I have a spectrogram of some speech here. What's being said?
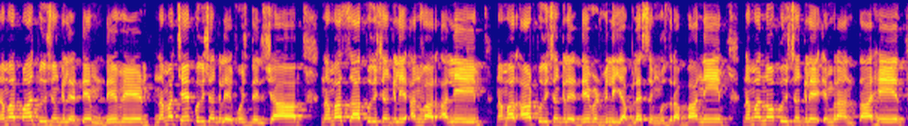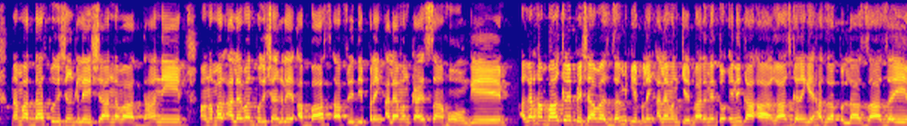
नंबर पाँच पोजिशन के लिए टिम डेविड। नंबर छः पोजिशन के लिए खुश दिल शाह। नंबर सात पोजीशन के लिए अनवर अली। नंबर आठ पोजीशन के लिए डेविड विली या ब्लेसिंग मुजरा रब्बानी नंबर नौ पोजीशन के लिए इमरान ताहिर। नंबर दस पोजीशन के लिए शाह नवाज़ धानी। और नंबर अलेवन पोजीशन के लिए अब्बास आफरीदी प्लेइंग अलेवन का हिस्सा होंगे। अगर हम बात करें पेशावर जम की प्लेइंग अलेवन के बारे में तो इन्हीं का आगाज़ करेंगे हजरतुल्लाजई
